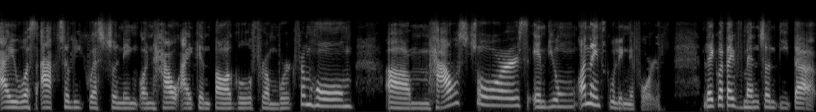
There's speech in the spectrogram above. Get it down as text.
I was actually questioning on how I can toggle from work from home, um, house chores, and yung online schooling ni Fourth. Like what I've mentioned, tita,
